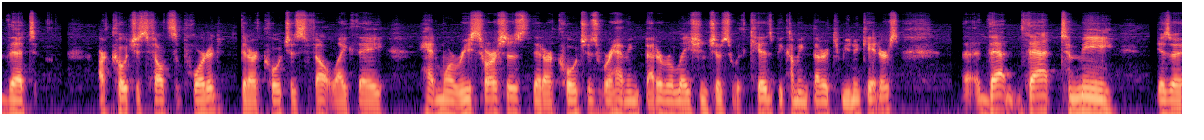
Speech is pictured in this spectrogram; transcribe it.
that our coaches felt supported, that our coaches felt like they had more resources, that our coaches were having better relationships with kids, becoming better communicators. Uh, that that to me is a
